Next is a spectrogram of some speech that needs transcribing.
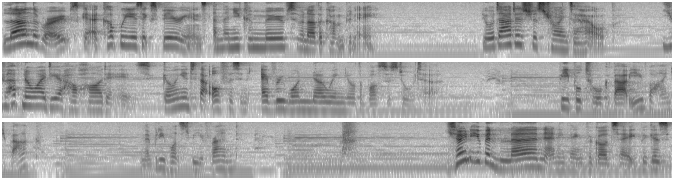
learn the ropes, get a couple years' experience, and then you can move to another company. Your dad is just trying to help. You have no idea how hard it is going into that office and everyone knowing you're the boss's daughter. People talk about you behind your back. Nobody wants to be your friend. you don't even learn anything, for God's sake, because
